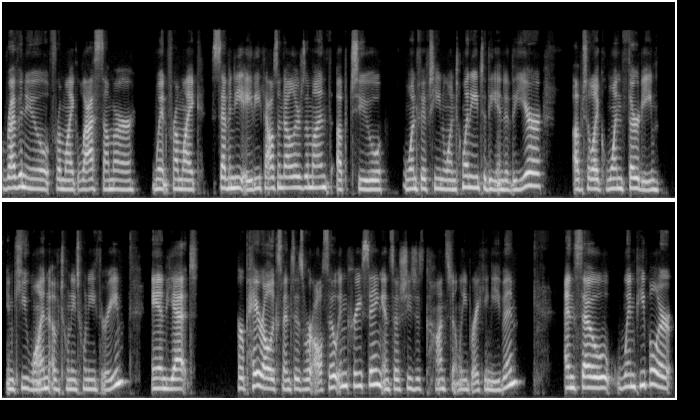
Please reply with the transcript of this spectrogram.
revenue from like last summer went from like 70 80 thousand dollars a month up to 115 120 to the end of the year up to like 130 in q1 of 2023 and yet her payroll expenses were also increasing and so she's just constantly breaking even and so when people are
